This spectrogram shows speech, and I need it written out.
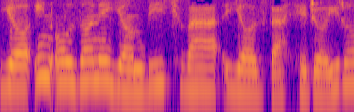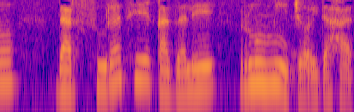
یا این اوزان یامبیک و یازده هجایی را در صورت غزل رومی جای دهد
